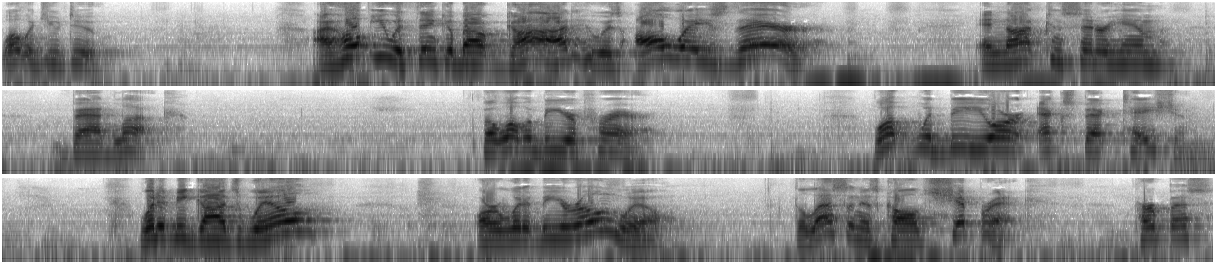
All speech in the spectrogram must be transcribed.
what would you do? I hope you would think about God who is always there and not consider him bad luck. But what would be your prayer? What would be your expectation? Would it be God's will or would it be your own will? The lesson is called shipwreck purpose,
